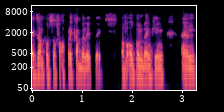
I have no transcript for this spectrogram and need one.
examples of applicability of open banking and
